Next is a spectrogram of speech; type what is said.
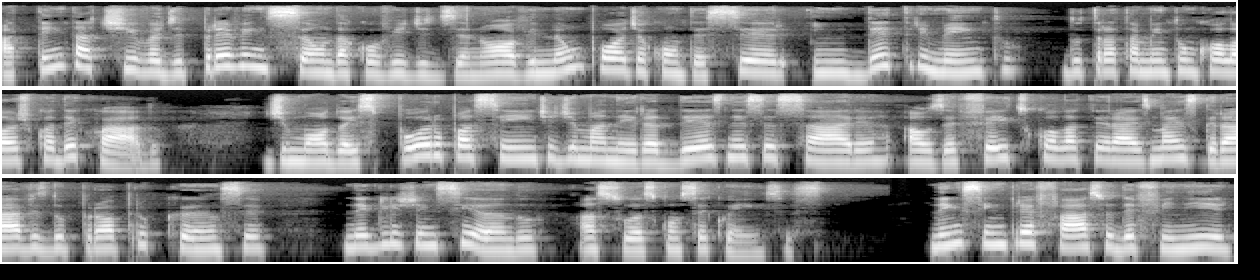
a tentativa de prevenção da Covid-19 não pode acontecer em detrimento do tratamento oncológico adequado, de modo a expor o paciente de maneira desnecessária aos efeitos colaterais mais graves do próprio câncer, negligenciando as suas consequências. Nem sempre é fácil definir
